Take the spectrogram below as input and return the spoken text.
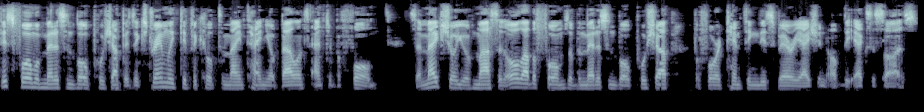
This form of medicine ball push-up is extremely difficult to maintain your balance and to perform, so make sure you have mastered all other forms of the medicine ball push-up before attempting this variation of the exercise.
